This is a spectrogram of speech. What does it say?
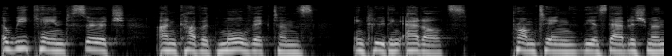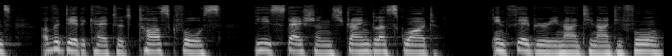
A weekend search uncovered more victims, including adults, prompting the establishment of a dedicated task force, the Station Strangler Squad, in February 1994.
